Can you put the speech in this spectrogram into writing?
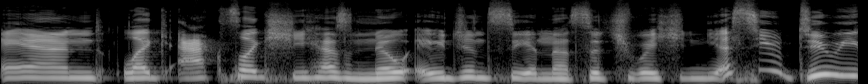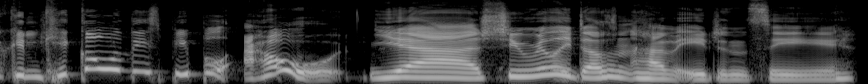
and like acts like she has no agency in that situation. Yes, you do. You can kick all of these people out. Yeah, she really doesn't have agency.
